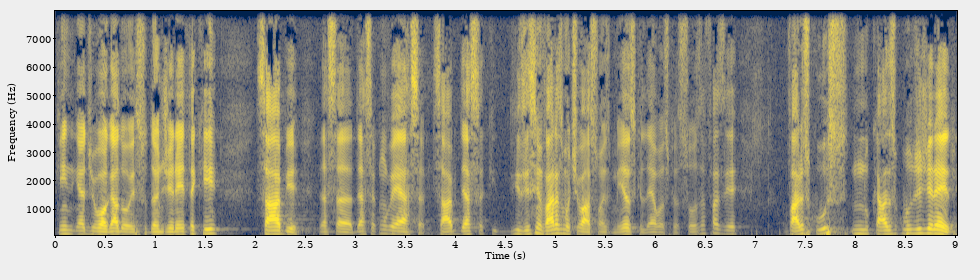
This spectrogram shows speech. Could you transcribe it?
Quem é advogado ou estudante de direito aqui sabe dessa, dessa conversa, sabe dessa que existem várias motivações mesmo que levam as pessoas a fazer vários cursos, no caso, o curso de direito.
